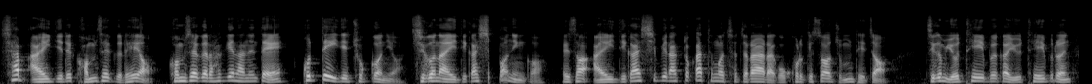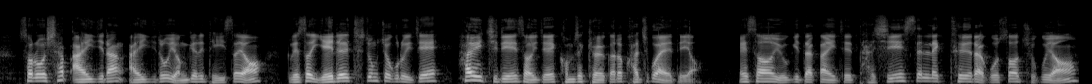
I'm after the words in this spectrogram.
샵 아이디를 검색을 해요. 검색을 하긴 하는데 그때 이제 조건이요. 직원 아이디가 10번인 거. 해서 아이디가 10이랑 똑같은 거 찾아라 라고 그렇게 써주면 되죠. 지금 요 테이블과 요 테이블은 서로 샵 아이디랑 아이디로 연결이 돼 있어요. 그래서 얘를 최종적으로 이제 하위 지리에서 이제 검색 결과를 가지고 와야 돼요. 해서 여기다가 이제 다시 select라고 써주고요.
